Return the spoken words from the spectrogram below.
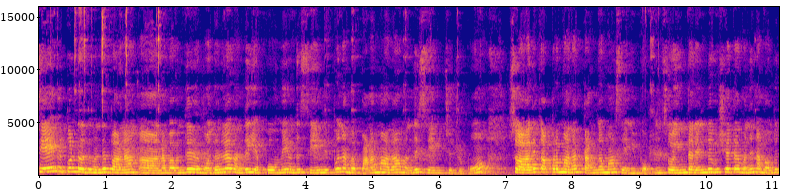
சேமிப்புன்றது வந்து பணம் நம்ம வந்து முதல்ல வந்து எப்போவுமே வந்து சேமிப்பு நம்ம பணமாக தான் வந்து சேமிச்சுட்டு இருப்போம் ஸோ அதுக்கப்புறமா தான் தங்கமாக சேமிப்போம். ஸோ இந்த ரெண்டு விஷயத்த வந்து நம்ம வந்து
